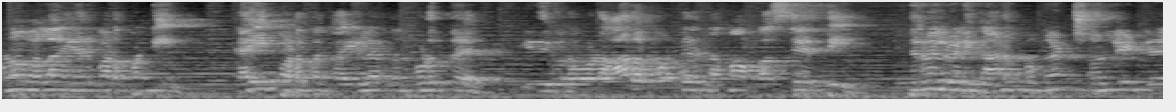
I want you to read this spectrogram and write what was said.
உணவெல்லாம் ஏற்பாடு பண்ணி கை படத்தை கையில இருந்து கொடுத்து இது இவரோட ஆளை போட்டு இந்த அம்மா பஸ் ஏத்தி திருநெல்வேலிக்கு அனுப்புங்கன்னு சொல்லிட்டு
